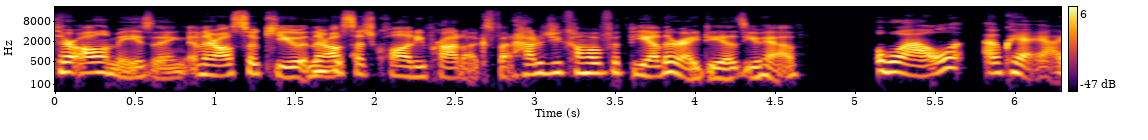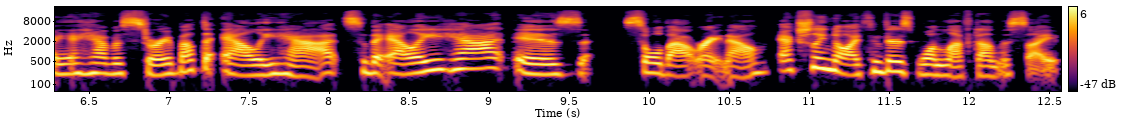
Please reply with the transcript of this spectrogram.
they're all amazing and they're all so cute and they're all mm-hmm. such quality products, but how did you come up with the other ideas you have? Well, okay, I have a story about the alley hat. So the alley hat is sold out right now. Actually, no, I think there's one left on the site.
